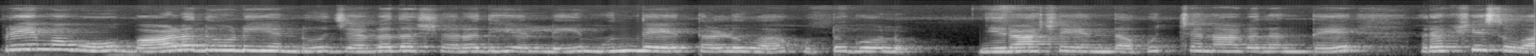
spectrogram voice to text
ಪ್ರೇಮವು ಬಾಳದೋಣಿಯನ್ನು ಜಗದ ಶರಧಿಯಲ್ಲಿ ಮುಂದೆ ತಳ್ಳುವ ಹುಟ್ಟುಗೋಲು. ನಿರಾಶೆಯಿಂದ ಹುಚ್ಚನಾಗದಂತೆ ರಕ್ಷಿಸುವ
